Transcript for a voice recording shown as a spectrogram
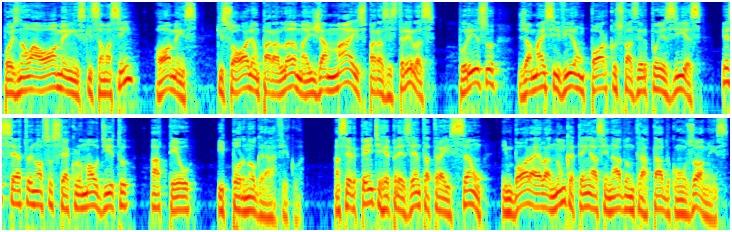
Pois não há homens que são assim? Homens que só olham para a lama e jamais para as estrelas? Por isso, jamais se viram porcos fazer poesias, exceto em nosso século maldito, ateu e pornográfico. A serpente representa a traição, embora ela nunca tenha assinado um tratado com os homens.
